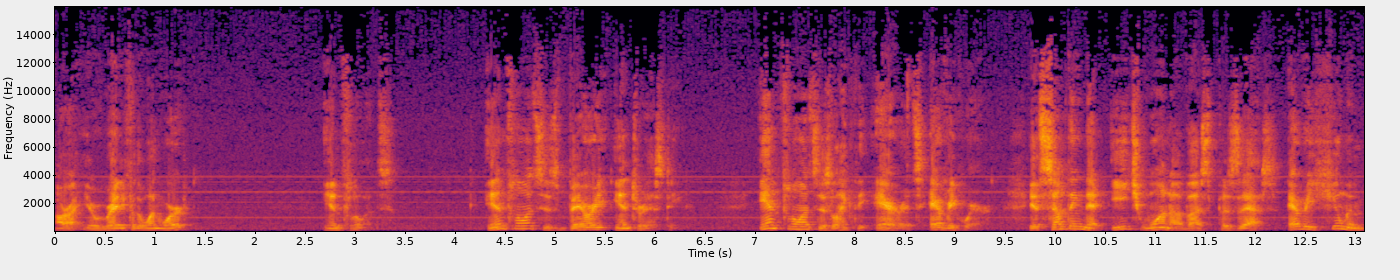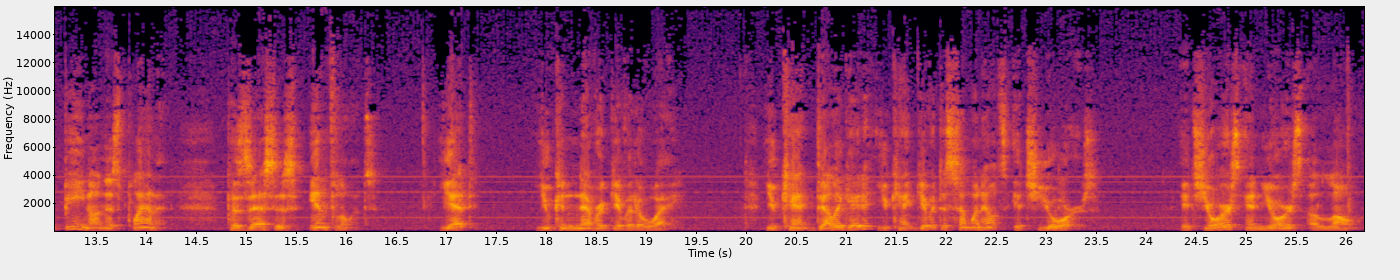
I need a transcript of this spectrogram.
All right, you're ready for the one word? Influence. Influence is very interesting. Influence is like the air, it's everywhere. It's something that each one of us possess. Every human being on this planet possesses influence. Yet, you can never give it away. You can't delegate it, you can't give it to someone else, it's yours. It's yours and yours alone.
